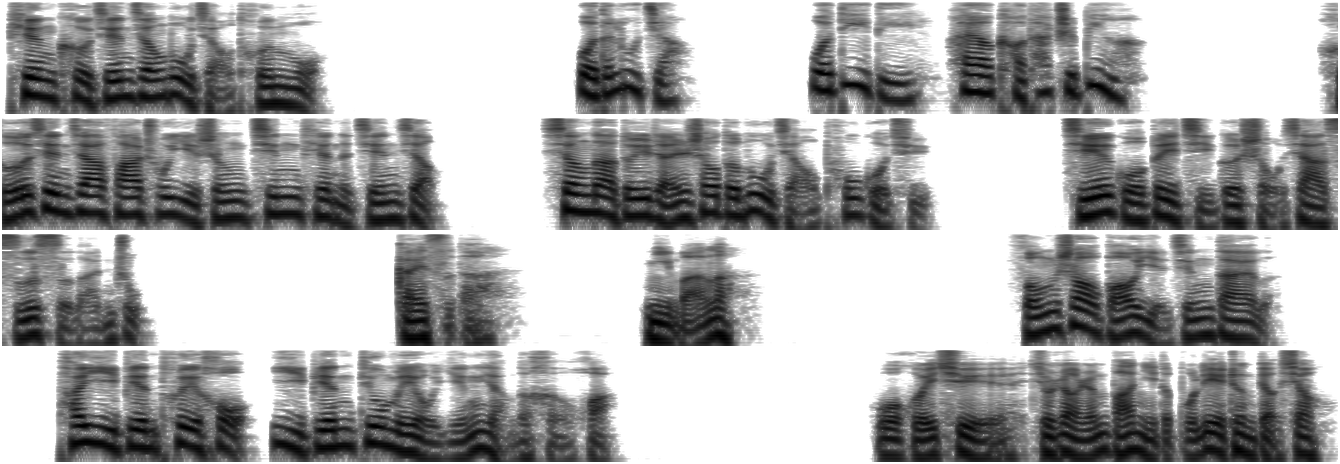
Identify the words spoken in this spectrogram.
片刻间将鹿角吞没。我的鹿角，我弟弟还要靠它治病啊！何仙家发出一声惊天的尖叫，向那堆燃烧的鹿角扑过去，结果被几个手下死死拦住。该死的，你完了！冯少宝也惊呆了，他一边退后，一边丢没有营养的狠话。我回去就让人把你的捕猎证吊销，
